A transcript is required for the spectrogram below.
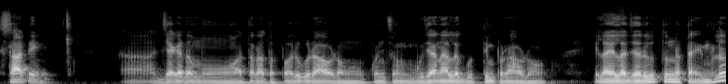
స్టార్ట్ అయింది జగడము ఆ తర్వాత పరుగు రావడం కొంచెం జనాల్లో గుర్తింపు రావడం ఇలా ఇలా జరుగుతున్న టైంలో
